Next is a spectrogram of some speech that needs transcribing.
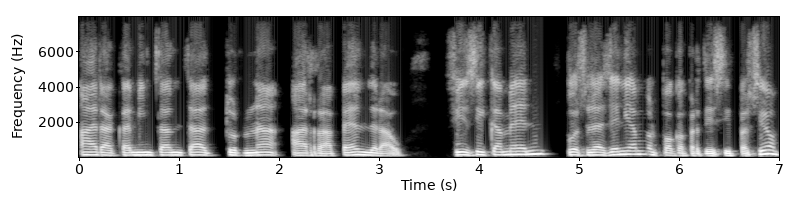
ara que hem intentat tornar a reprendre-ho físicament, pues, la gent hi ha molt poca participació.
